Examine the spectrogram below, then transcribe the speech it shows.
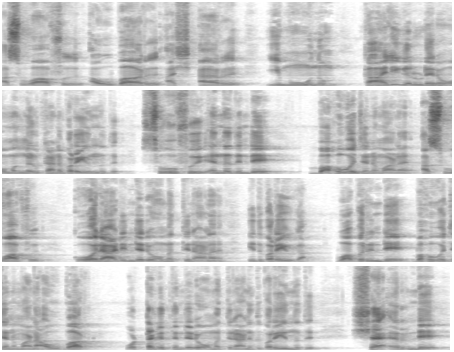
അസ്വാഫ് ഔബാറ് അഷ്ആറ് ഈ മൂന്നും കാലികളുടെ രോമങ്ങൾക്കാണ് പറയുന്നത്. സൂഫ് എന്നതിന്റെ ബഹുവചനമാണ് അസ്വാഫ്. കോലാടിന്റെ രോമത്തിനാണ് ഇത് പറയുക. വബറിന്റെ ബഹുവചനമാണ് ഔബാർ. ഒട്ടകത്തിന്റെ രോമത്തിനാണ് ഇത് പറയുന്നത്. ഷെയറിന്റെ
